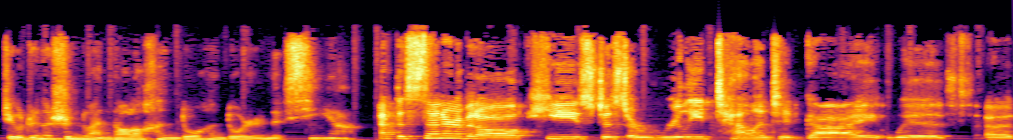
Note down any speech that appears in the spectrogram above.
这个真的是暖到了很多很多人的心呀、 at the center of it all, he's just a really talented guy with a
